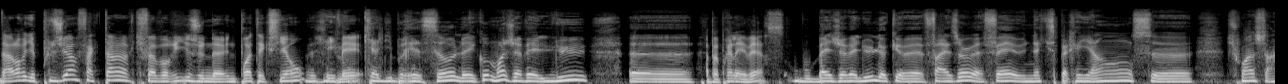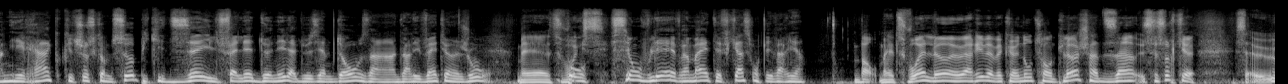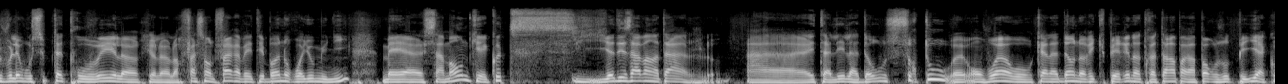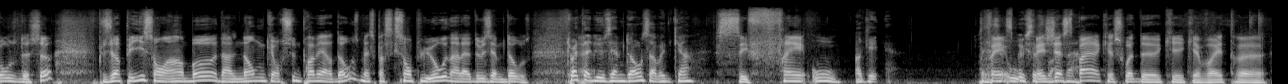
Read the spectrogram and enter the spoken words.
Alors, il y a plusieurs facteurs qui favorisent une, une protection, Il faut mais calibrer ça. Là. Écoute, moi, j'avais lu, euh, à peu près l'inverse. ben, j'avais lu là, que Pfizer a fait une expérience, euh, je pense, en Irak ou quelque chose comme ça, puis qui disait il fallait donner la deuxième dose dans, dans les 21 jours. Mais tu vois Pour- que c'est- si on voulait vraiment être efficace contre les variants. Bon, mais tu vois, là, eux arrivent avec un autre son de cloche en disant, c'est sûr que ça, eux voulaient aussi peut-être prouver leur, que leur, leur façon de faire avait été bonne au Royaume-Uni, mais euh, ça montre qu'écoute, il y a des avantages là, à étaler la dose. Surtout, euh, on voit au Canada, on a récupéré notre temps par rapport aux autres pays à cause de ça. Plusieurs pays sont en bas dans le nombre qui ont reçu une première dose, mais c'est parce qu'ils sont plus hauts dans la deuxième dose. Toi, ta deuxième dose, ça va être quand? C'est fin août. OK. Ben, Fin août. Mais j'espère qu'elle soit de, qu'elle qu'elle va être euh,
